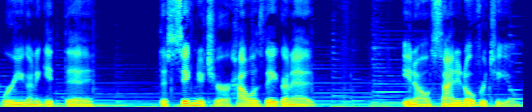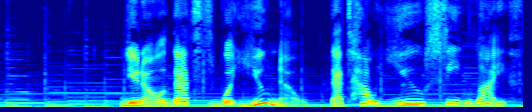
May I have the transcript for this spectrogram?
Where are you going to get the the signature? How is they going to, you know, sign it over to you? You know, that's what you know. That's how you see life.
